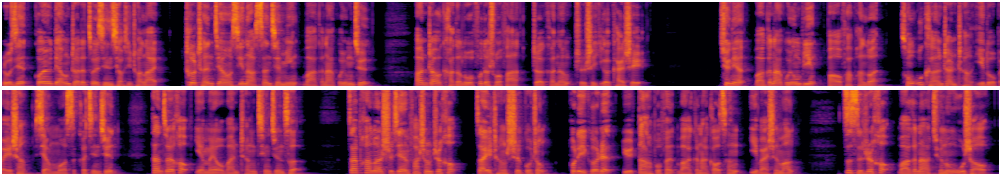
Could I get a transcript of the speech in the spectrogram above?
如今，关于两者的最新消息传来，车臣将要吸纳三千名瓦格纳雇佣军。按照卡德罗夫的说法，这可能只是一个开始。去年，瓦格纳雇佣兵爆发叛乱，从乌克兰战场一路北上向莫斯科进军，但最后也没有完成清军策。在叛乱事件发生之后，在一场事故中，普里戈任与大部分瓦格纳高层意外身亡。自此之后，瓦格纳群龙无首，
